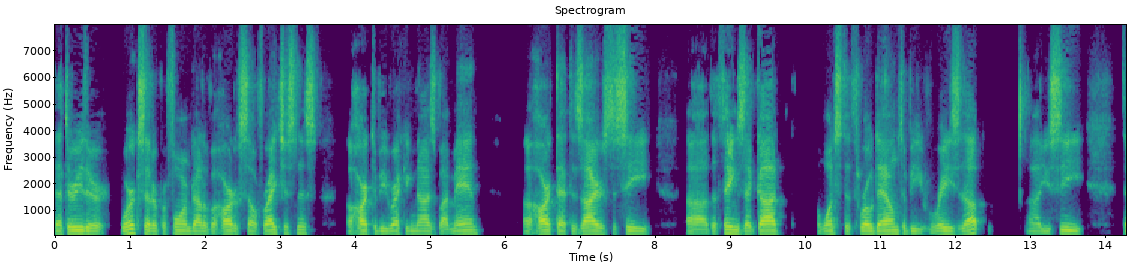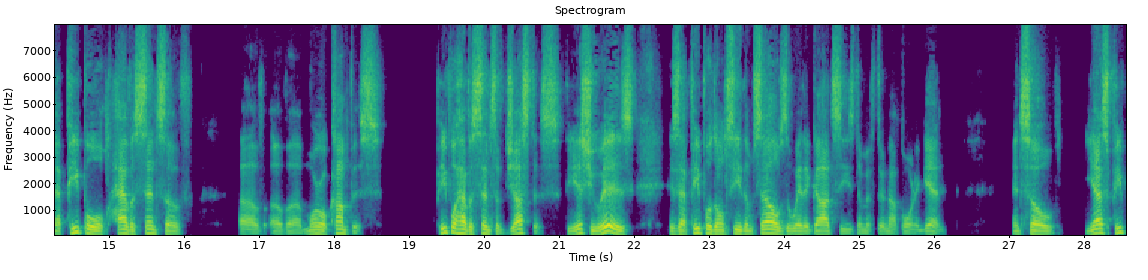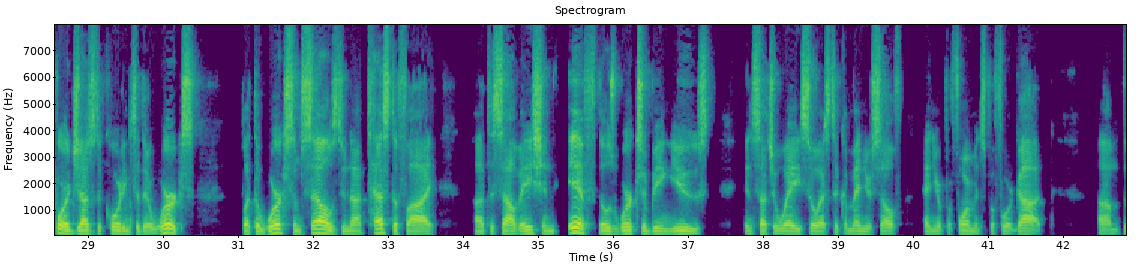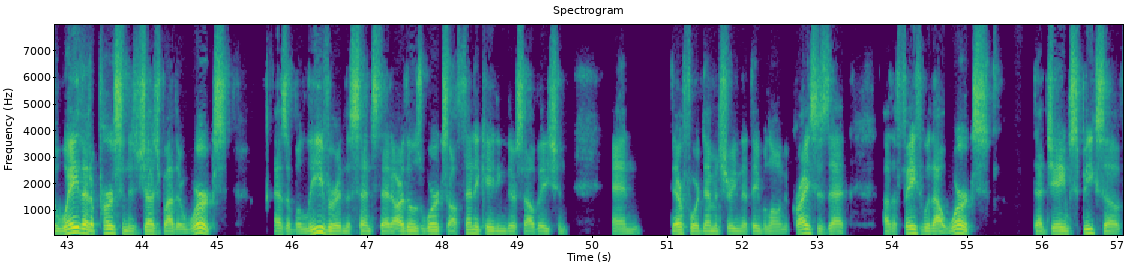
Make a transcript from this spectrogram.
that they're either works that are performed out of a heart of self-righteousness a heart to be recognized by man a heart that desires to see uh, the things that god wants to throw down to be raised up. Uh, you see that people have a sense of of of a moral compass. People have a sense of justice. The issue is is that people don't see themselves the way that God sees them if they're not born again. And so, yes, people are judged according to their works, but the works themselves do not testify uh, to salvation if those works are being used in such a way so as to commend yourself and your performance before God. Um, the way that a person is judged by their works as a believer, in the sense that are those works authenticating their salvation and therefore demonstrating that they belong to Christ, is that uh, the faith without works that James speaks of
